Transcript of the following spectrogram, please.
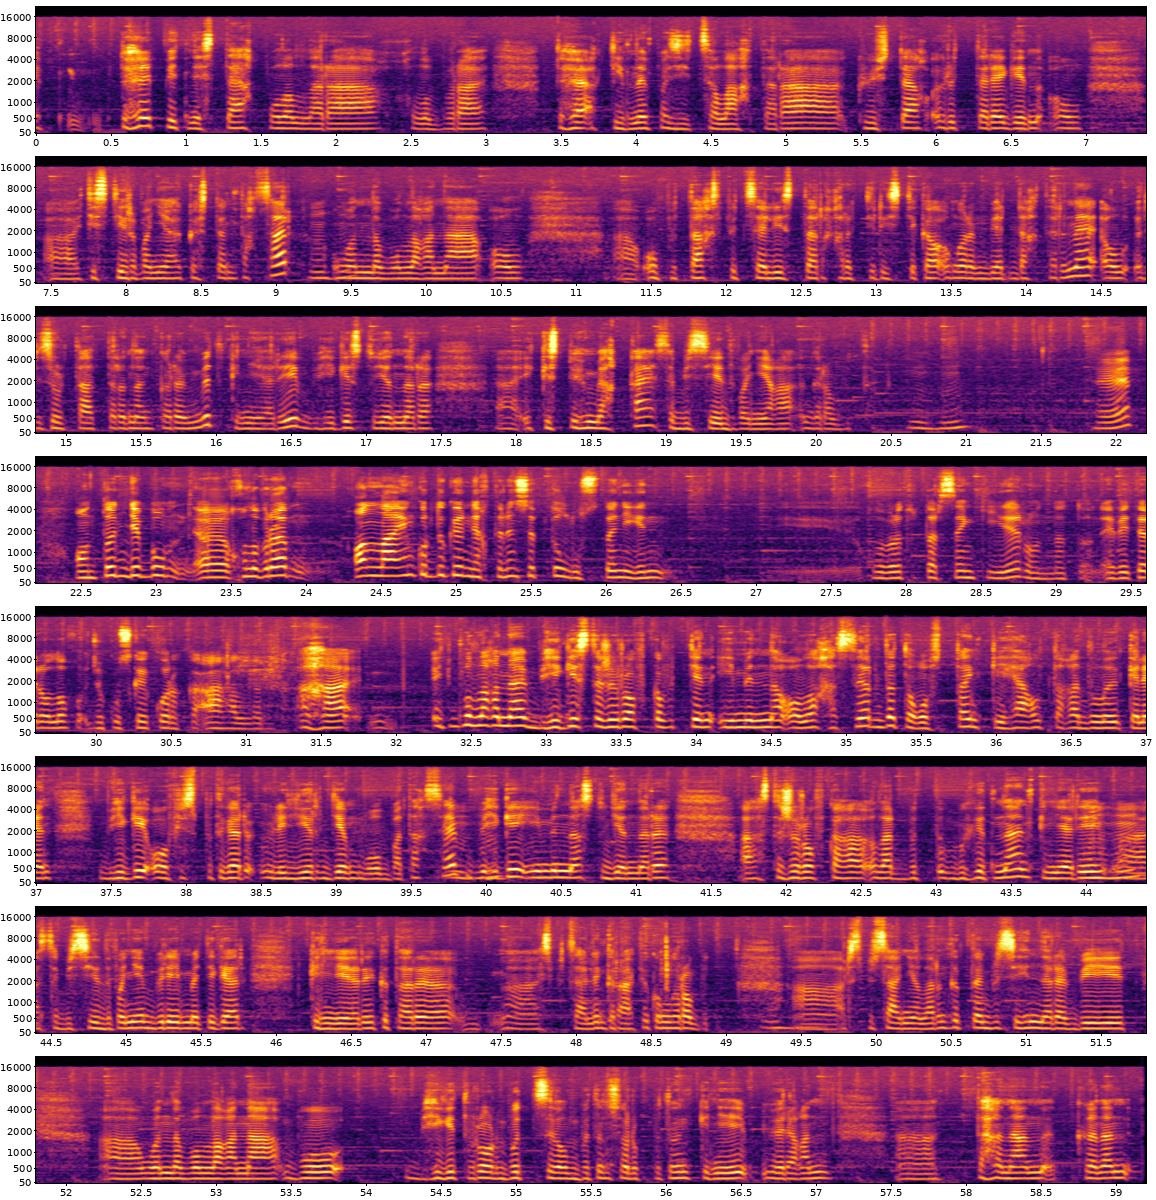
төһө петнестәк болалара холобура төһө активный позициялахтара күстәк өрүттәреген ол тестирование көстен тақсар онна боллагана ол опыттақ специалисттар характеристика оңырын бердақтарына ол результаттарынан көрөммүт кинери биһиги студенттары иккис түһүмэкка собеседованияга ыңырабыт. Онтон де бу холобра онлайн курдук нехтерин септе улуста неген холобра тутарсан кирер, онна эветер олох жокускай коракка ахаллар. Аха, эт булагана биги стажировка биттен именно ола хасырда тогустан киһе алтагадылы келен биги офис битгер үлелер дем болбатак сәп биги именно стажировкага ылар быгытнан а, собеседование береметигер кинери кытары специальный график расписанияларын кытта бит онда боллагана бу биги турор бут сыл бутун сорук бутун кини үраган таханан кынан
